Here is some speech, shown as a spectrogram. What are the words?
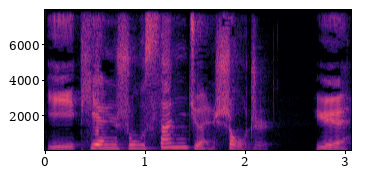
以天书三卷授之，曰：“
